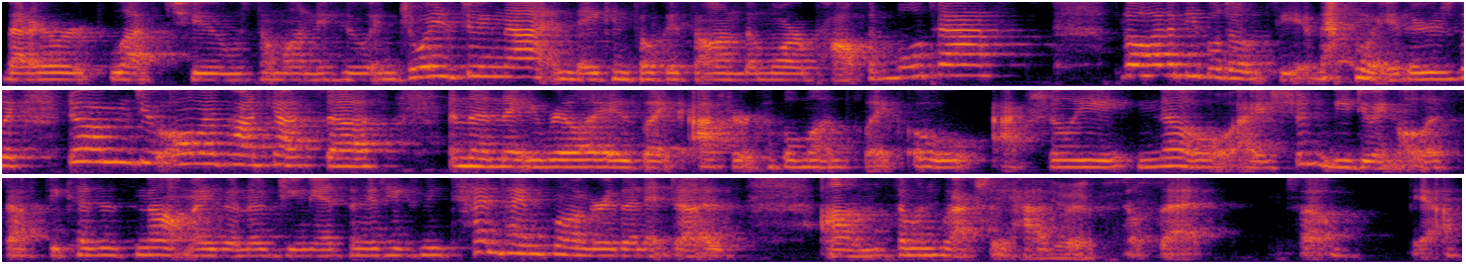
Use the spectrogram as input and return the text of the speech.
better left to someone who enjoys doing that and they can focus on the more profitable tasks. But a lot of people don't see it that way. They're just like, no, I'm gonna do all my podcast stuff. And then they realize like after a couple months, like, oh, actually, no, I shouldn't be doing all this stuff because it's not my zone of genius and it takes me 10 times longer than it does um, someone who actually has yes. this skill set. So yeah,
